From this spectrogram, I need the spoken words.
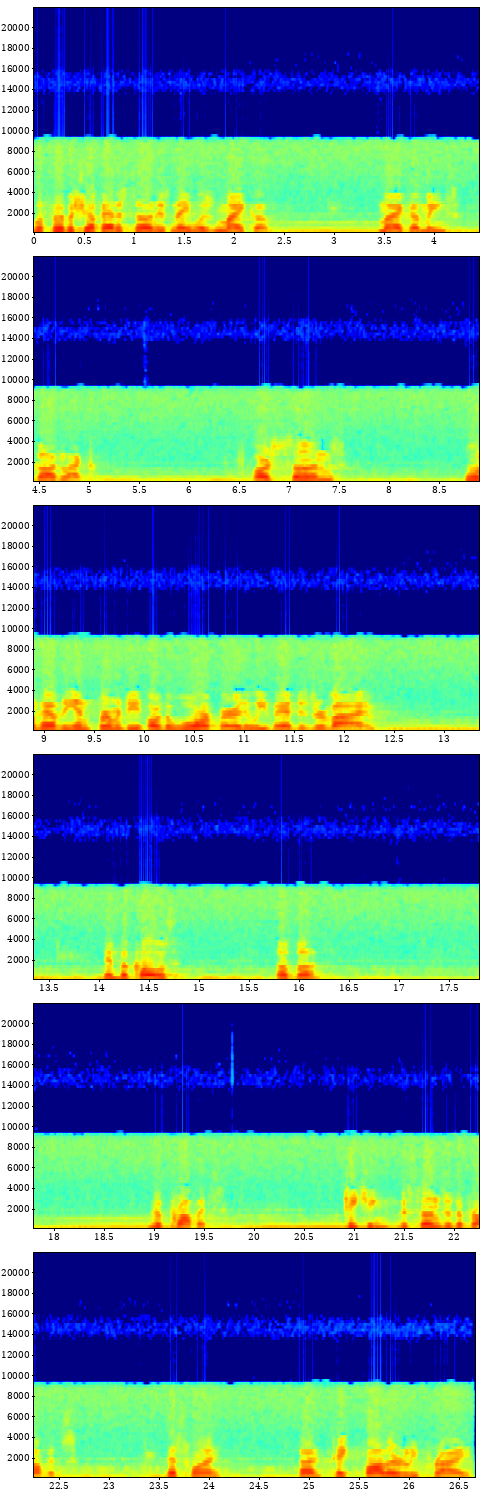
Mephibosheth had a son. His name was Micah. Micah means godlike. Our sons won't have the infirmity or the warfare that we've had to survive. And because of uh, the prophets teaching the sons of the prophets, that's why I take fatherly pride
